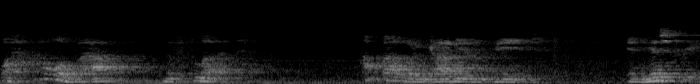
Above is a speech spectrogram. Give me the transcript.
Well, how about the flood? How about when God intervened in history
